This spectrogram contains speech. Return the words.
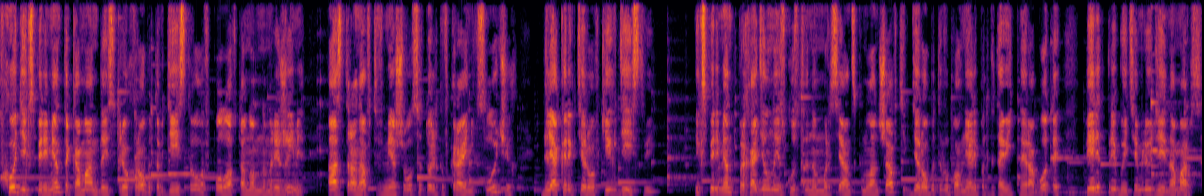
В ходе эксперимента команда из трех роботов действовала в полуавтономном режиме, а астронавт вмешивался только в крайних случаях для корректировки их действий. Эксперимент проходил на искусственном марсианском ландшафте, где роботы выполняли подготовительные работы перед прибытием людей на Марс.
